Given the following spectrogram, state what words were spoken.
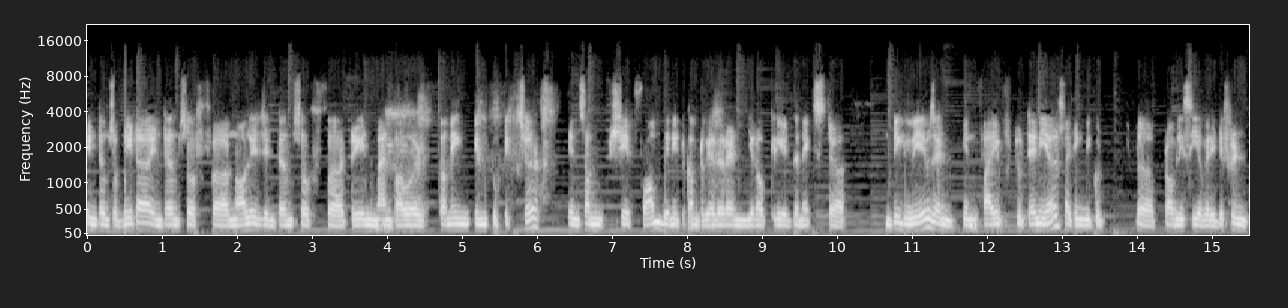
in terms of data, in terms of uh, knowledge, in terms of uh, trained manpower coming into picture in some shape form. They need to come together and you know create the next uh, big waves. And in five to ten years, I think we could uh, probably see a very different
